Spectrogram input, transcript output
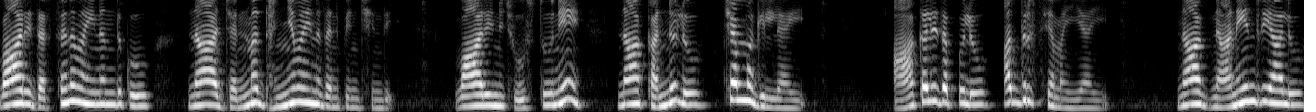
వారి దర్శనమైనందుకు నా జన్మ ధన్యమైనదనిపించింది. వారిని చూస్తూనే నా కన్నులు చెమ్మగిల్లాయి. ఆకలి దప్పులు అదృశ్యమయ్యాయి. నా జ్ఞానేంద్రియాలు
